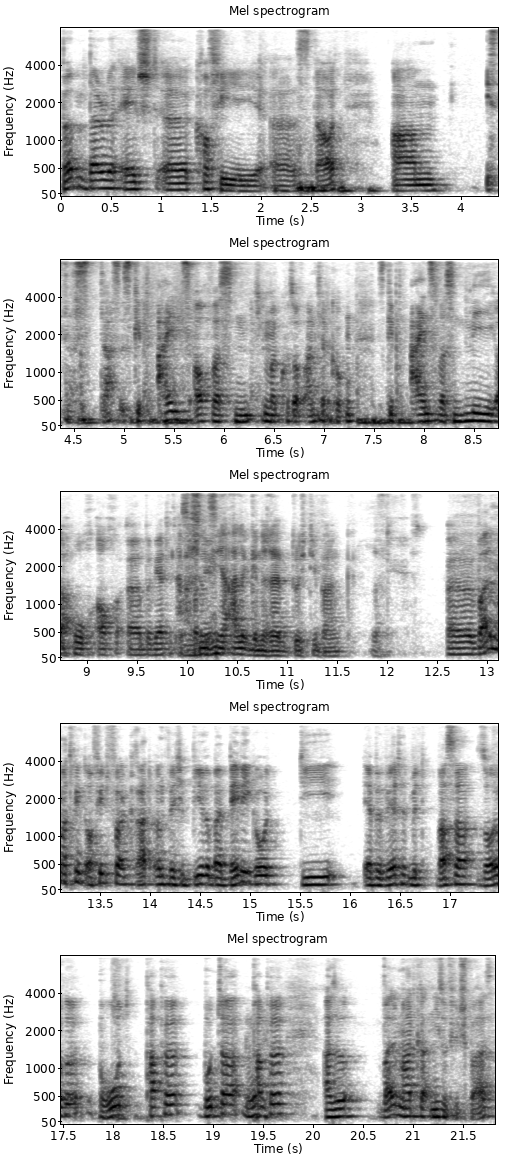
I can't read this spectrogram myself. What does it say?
Bourbon Barrel Aged äh, Coffee äh, Stout. Ähm, ist das das? Es gibt eins auch, was, ich will mal kurz auf Antep gucken, es gibt eins, was mega hoch auch äh, bewertet Aber ist. das von sind sie ja alle generell durch die Bank. Äh, Waldemar trinkt auf jeden Fall gerade irgendwelche Biere bei Babygoat, die er bewertet mit Wasser, Säure, Brot, Pappe, Butter, Pappe. Also Waldemar hat gerade nie so viel Spaß.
